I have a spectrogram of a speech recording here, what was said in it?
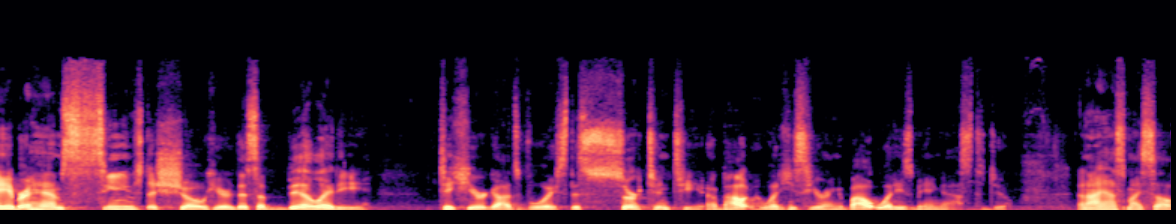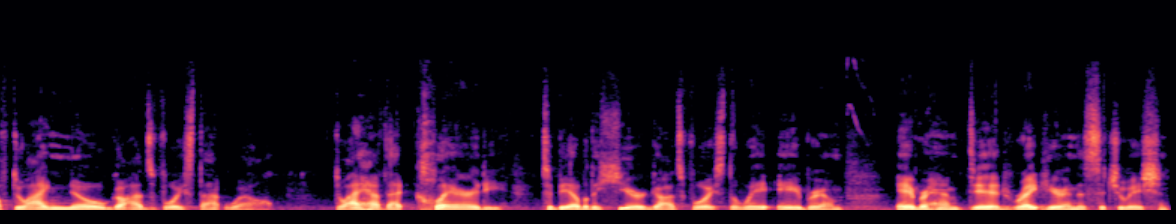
Abraham seems to show here this ability to hear God's voice, this certainty about what he's hearing, about what he's being asked to do. And I ask myself, do I know God's voice that well? Do I have that clarity to be able to hear God's voice the way Abraham, Abraham did right here in this situation?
